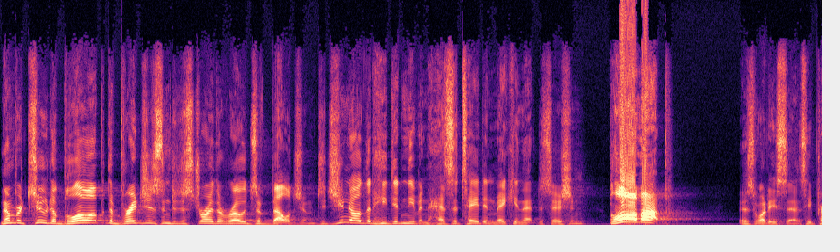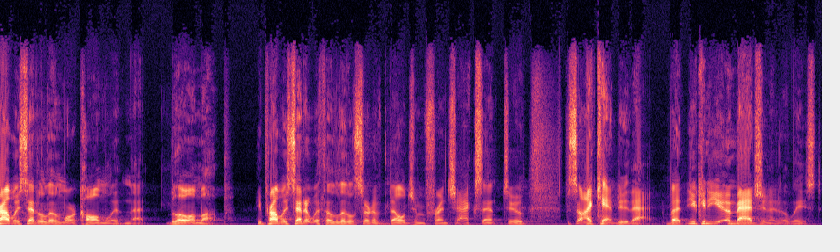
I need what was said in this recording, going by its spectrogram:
Number two, to blow up the bridges and to destroy the roads of Belgium. Did you know that he didn't even hesitate in making that decision? Blow them up, is what he says. He probably said a little more calmly than that. Blow them up. He probably said it with a little sort of Belgium French accent too. So I can't do that, but you can imagine it at least.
